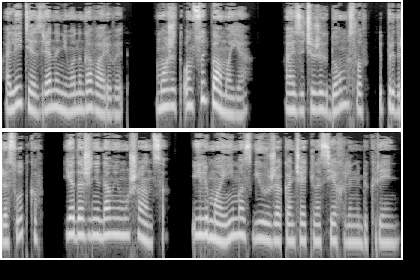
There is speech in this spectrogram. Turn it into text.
а Лидия зря на него наговаривает. Может, он судьба моя, а из-за чужих домыслов и предрассудков я даже не дам ему шанса. Или мои мозги уже окончательно съехали на бекрень.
